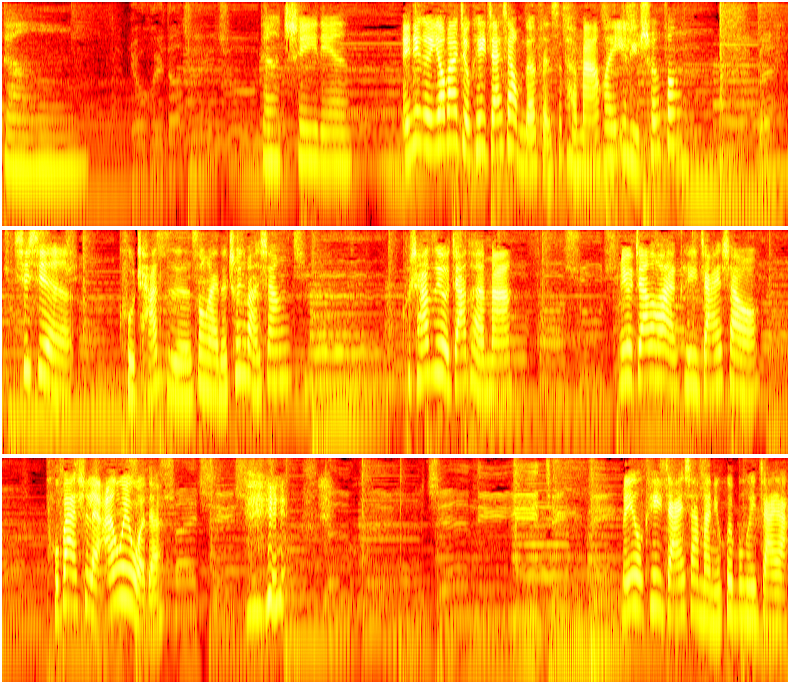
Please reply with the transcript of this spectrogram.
的起点。哎，那个幺八九可以加一下我们的粉丝团吗？欢迎一缕春风，谢谢苦茶子送来的超级宝箱。苦茶子有加团吗？没有加的话也可以加一下哦。蒲爸是来安慰我的，没有可以加一下吗？你会不会加呀？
